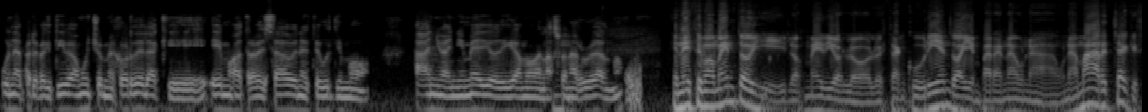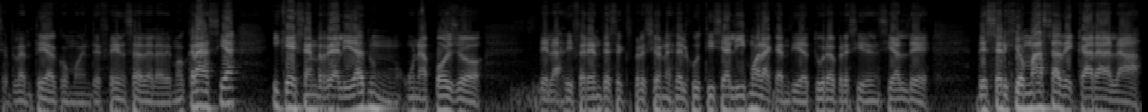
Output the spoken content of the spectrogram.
una perspectiva mucho mejor de la que hemos atravesado en este último año, año y medio, digamos, en la zona mm. rural, ¿no? En este momento, y los medios lo, lo están cubriendo, hay en Paraná una, una, marcha que se plantea como en defensa de la democracia y que es en realidad un, un apoyo de las diferentes expresiones del justicialismo a la candidatura presidencial de, de Sergio Massa de cara a la,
